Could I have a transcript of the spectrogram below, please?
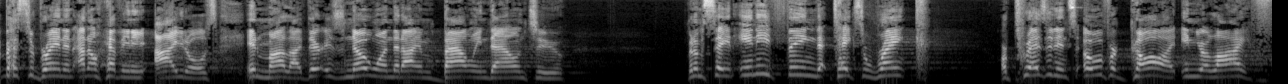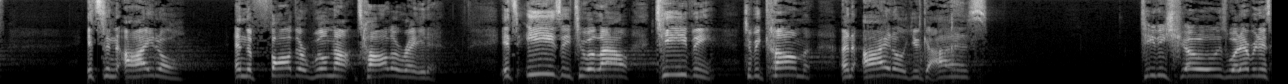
Pastor Brandon, I don't have any idols in my life. There is no one that I am bowing down to. But I'm saying anything that takes rank or precedence over God in your life, it's an idol, and the Father will not tolerate it. It's easy to allow TV to become an idol, you guys. TV shows, whatever it is,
